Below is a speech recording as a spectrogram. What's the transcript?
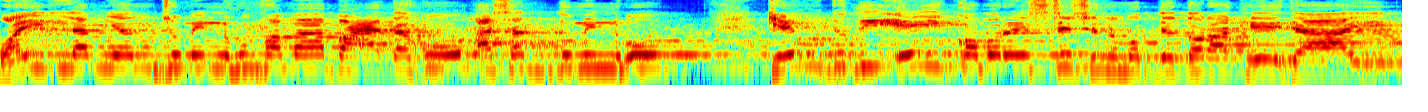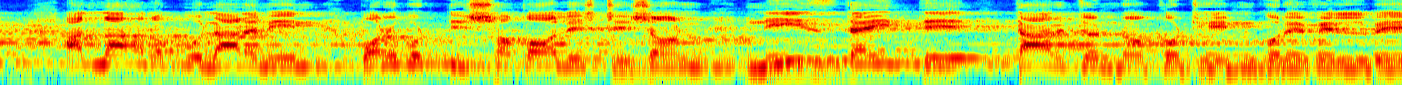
ওয়াইল্লাম ইয়ানজু মিনহু ফামা বাদাহু আসাদ্দু মিনহু। কেউ যদি এই কবরের স্টেশনের মধ্যে ধরা খেয়ে যায়, আল্লাহ রব্বুল আলমিন পরবর্তী সকল স্টেশন নিজ দায়িত্বে তার জন্য কঠিন করে ফেলবে।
